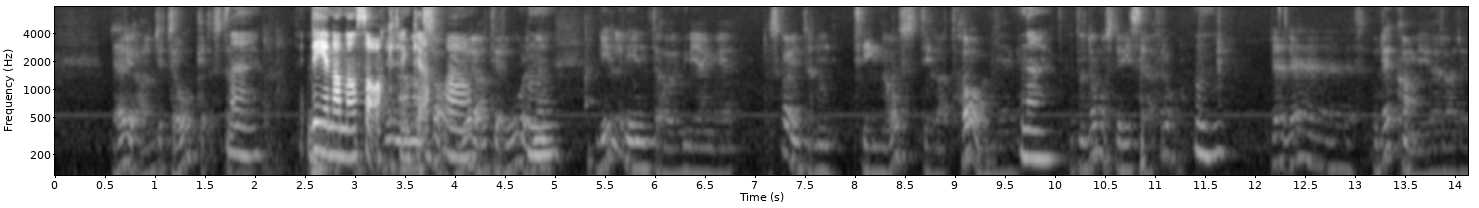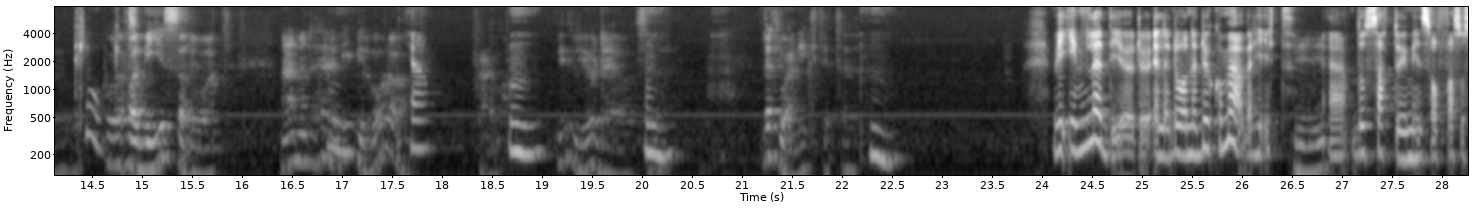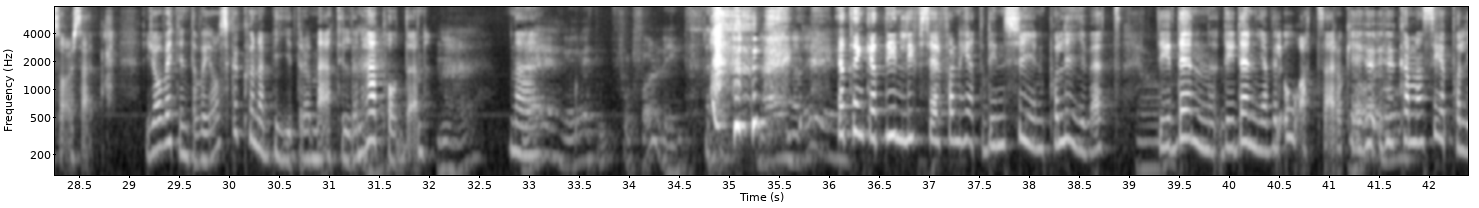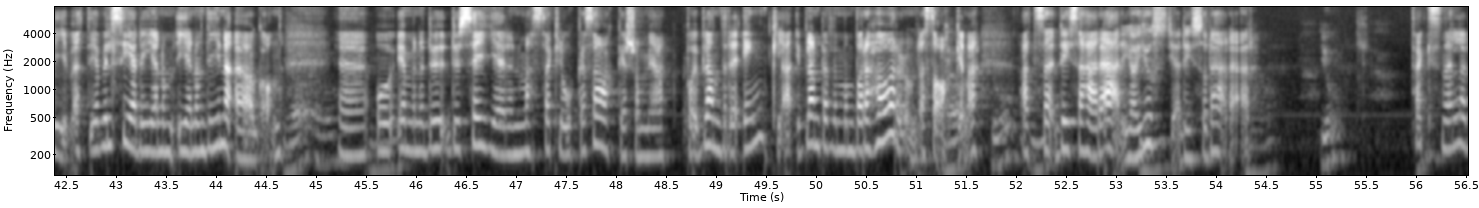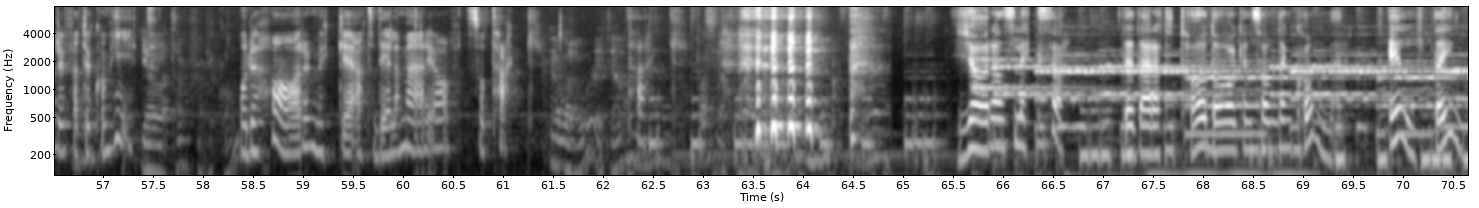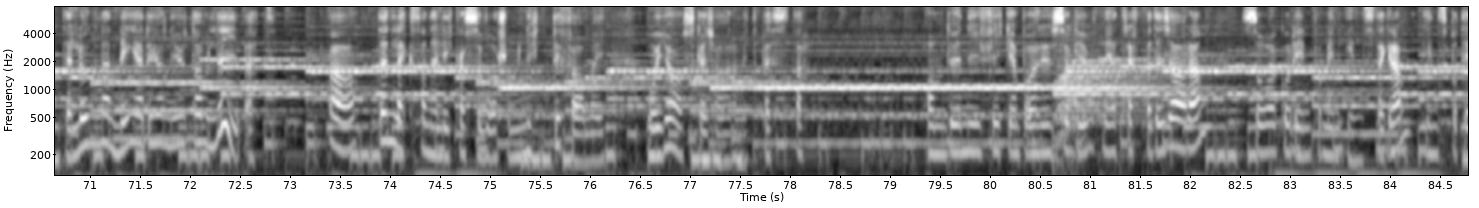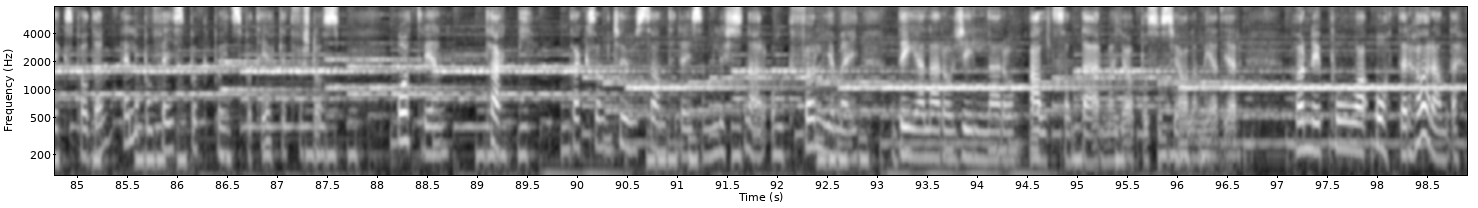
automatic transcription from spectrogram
det är ju alltid tråkigt att ställa. nej. Det är en annan sak Det är en tänker annan jag. sak, Ja. det är alltid roligt. Mm. Men vill vi inte ha umgänge, då ska ju inte någon tvinga oss till att ha umgänge. Nej. Utan då måste vi säga ifrån. Mm. Det, det, och det kan vi göra. Klokt. Och i alla fall visa då att nej men det här, Mm. vi vill vara Ja. själva. Mm. Vi vill göra det. Och så. Mm. Det tror jag är viktigt. Mm. Vi inledde ju, eller då när du kom över hit, Mm. eh, då satt du i min soffa och sa så här, "Ah, jag vet inte vad jag ska kunna bidra med till den här podden. Nej. Nej. Nej, jag vet inte- fortfarande inte. Nej, men det är... Jag tänker att din livserfarenhet och din syn på livet, ja. det är den, det är den jag vill åt. Så här, okay, Ja, hur, ja. hur kan man se på livet? Jag vill se det genom, genom dina ögon. Eh, och jag menar, du, du säger en massa kloka saker som jag, på ibland är det enkla, ibland behöver man bara höra de där sakerna. Att mm. det är så här det är, ja just ja, det är så där det är. Jo, Tack snälla du för att du kom hit. ja, tack för att du kom. Och du har mycket att dela med dig av, så tack. Ja, vad roligt. Ja, Tack. Görans läxa. Det där att ta dagen som den kommer. Älta inte, lugna ner dig och njut av livet. Ja, den läxan är lika svår som nyttig för mig och jag ska göra mitt bästa. Om du är nyfiken på hur det såg ut när jag träffade Göran så går du in på min Instagram, Inspotekspodden, eller på Facebook på Inspoteket förstås. Återigen, tack! Tack som tusan till dig som lyssnar och följer mig, delar och gillar och allt sånt där man gör på sociala medier. Hörni, på återhörande!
